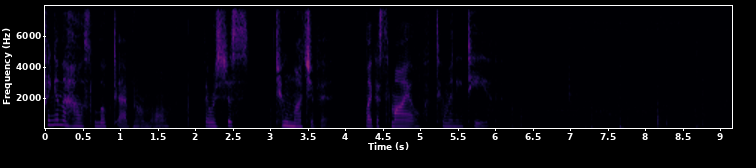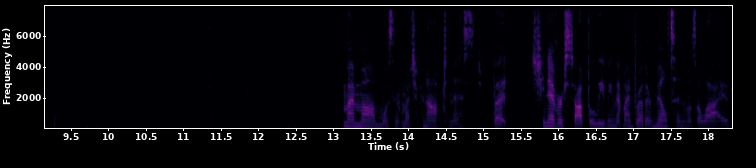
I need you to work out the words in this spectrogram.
Nothing in the house looked abnormal. There was just too much of it, like a smile with too many teeth. My mom wasn't much of an optimist, but she never stopped believing that my brother Milton was alive.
